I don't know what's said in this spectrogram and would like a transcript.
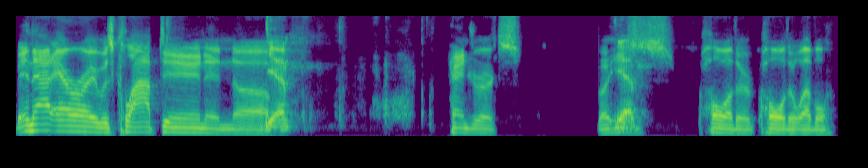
in that era, it was Clapton and, uh, yeah, Hendrix, but he's Yeah. whole other whole other level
